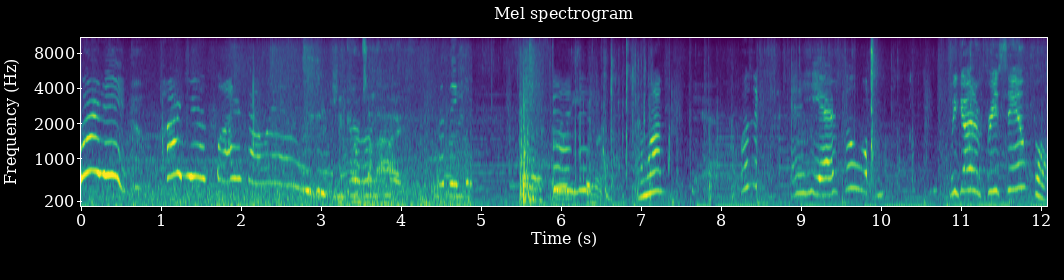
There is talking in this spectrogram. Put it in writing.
Party! Party of watermelon! She comes alive. I want, What's it? And here's the one. we got a free sample.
